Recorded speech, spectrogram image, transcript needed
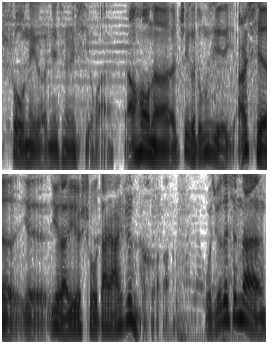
受那个年轻人喜欢。然后呢，这个东西而且也越来越受大家认可了。我觉得现在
